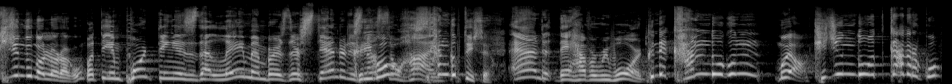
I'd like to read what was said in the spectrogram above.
기준도 널널하고 But the important thing is that lay members, their standard is not 그리고 so high. 상급도 있어요. And they have a reward. 근데 감독은 뭐야 기준도 까다롭고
